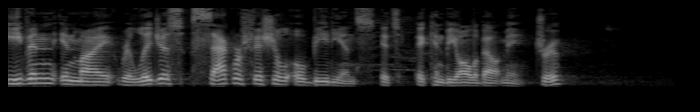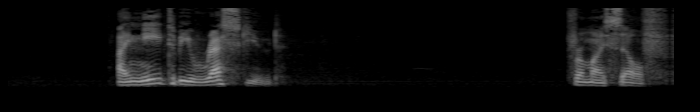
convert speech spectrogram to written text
Even in my religious sacrificial obedience, it's, it can be all about me. True? I need to be rescued from myself.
